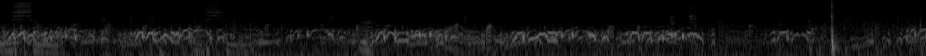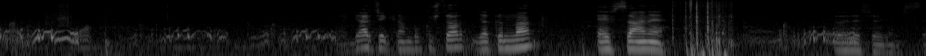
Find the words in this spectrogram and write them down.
maşallah. Maşallah. Gerçekten bu kuşlar yakından efsane. Öyle söyleyeyim size.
